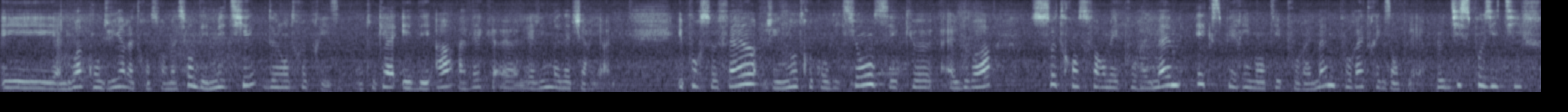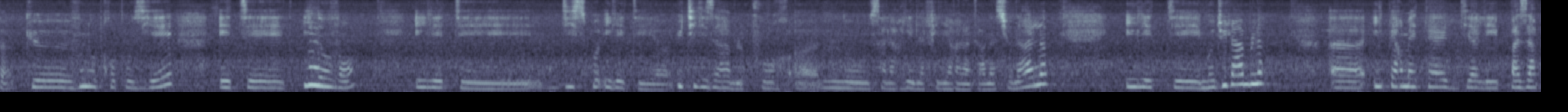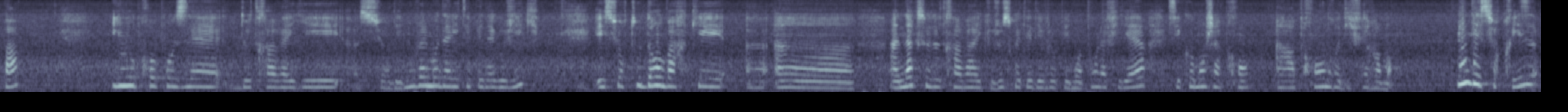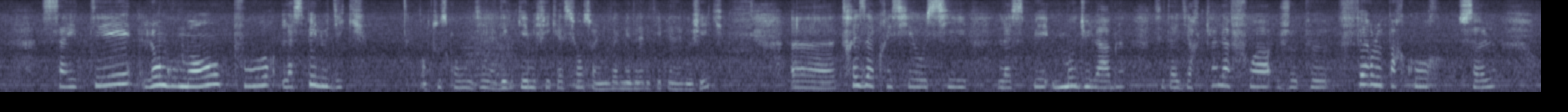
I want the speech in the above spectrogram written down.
et elle doit conduire la transformation des métiers de l'entreprise, en tout cas aider à avec euh, la ligne managériale. Et pour ce faire, j'ai une autre conviction, c'est qu'elle doit se transformer pour elle-même, expérimenter pour elle-même pour être exemplaire. Le dispositif que vous nous proposiez était innovant, il était, il était euh, utilisable pour euh, nos salariés de la filière à l'international. Il était modulable. Euh, il permettait d'y aller pas à pas. Il nous proposait de travailler sur des nouvelles modalités pédagogiques et surtout d'embarquer un, un axe de travail que je souhaitais développer moi pour la filière, c'est comment j'apprends à apprendre différemment. Une des surprises, ça a été l'engouement pour l'aspect ludique. Donc tout ce qu'on dit, la gamification sur les nouvelles modalités pédagogiques. Euh, très apprécié aussi l'aspect modulable, c'est-à-dire qu'à la fois je peux faire le parcours seul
